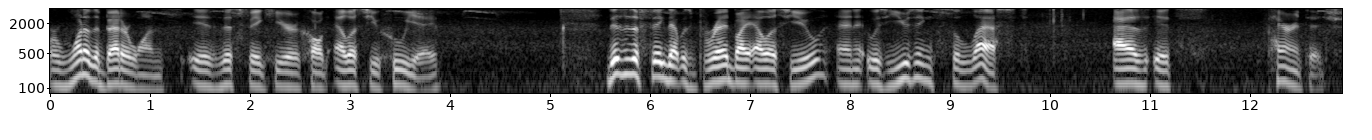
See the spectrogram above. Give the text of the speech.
or one of the better ones, is this fig here called LSU Huye. This is a fig that was bred by LSU and it was using Celeste as its parentage.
